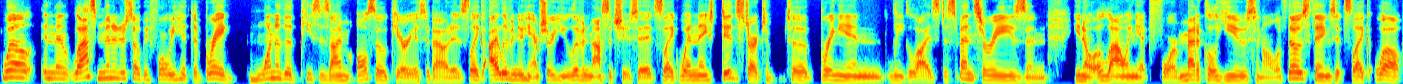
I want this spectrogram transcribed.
Well, in the last minute or so before we hit the break, one of the pieces I'm also curious about is like I live in New Hampshire, you live in Massachusetts. Like when they did start to to bring in legalized dispensaries and you know allowing it for medical use and all of those things, it's like, well,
